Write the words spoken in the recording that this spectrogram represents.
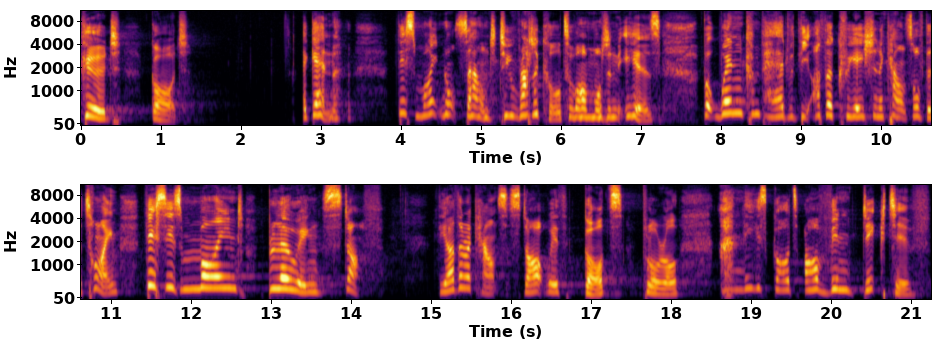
good God. Again, this might not sound too radical to our modern ears, but when compared with the other creation accounts of the time, this is mind blowing stuff. The other accounts start with gods, plural, and these gods are vindictive.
